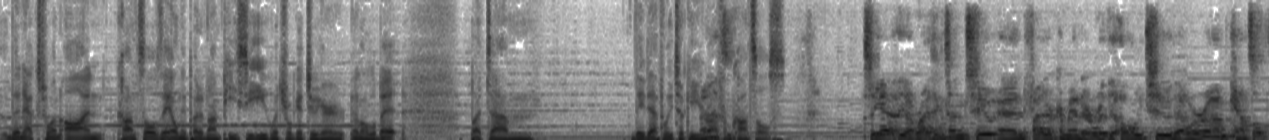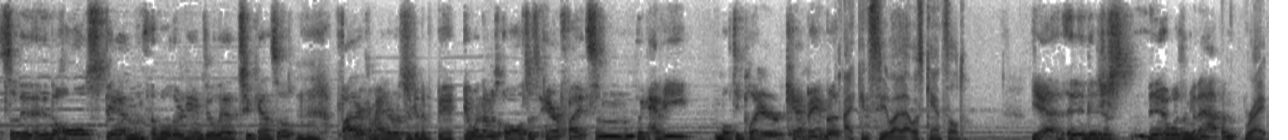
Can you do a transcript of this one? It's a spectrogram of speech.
the next one on consoles. They only put it on PC, which we'll get to here in a little bit. But um, they definitely took a year off from consoles. So yeah, yeah, Rising Sun 2 and Fighter Commander were the only two that were um, canceled. So the, the whole span of all their games, they only had two canceled. Fighter Commander was going to be the one that was all just air fights and like heavy multiplayer campaign. But I can see why that was canceled. yeah, it, it just it wasn't going to happen. Right.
